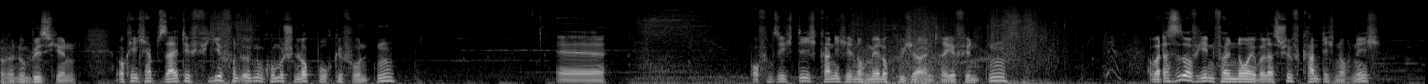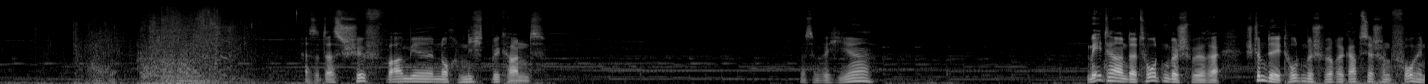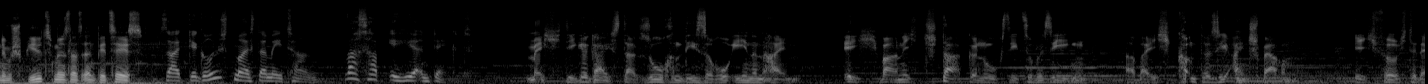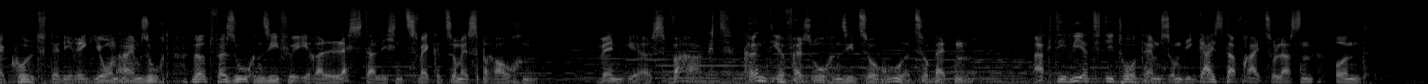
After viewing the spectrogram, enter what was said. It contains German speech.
Aber nur ein bisschen. Okay, ich habe Seite 4 von irgendeinem komischen Logbuch gefunden. Äh, offensichtlich kann ich hier noch mehr Logbücher-Einträge finden. Aber das ist auf jeden Fall neu, weil das Schiff kannte ich noch nicht. Also das Schiff war mir noch nicht bekannt. Was haben wir hier? Metan, der Totenbeschwörer. Stimmt, der Totenbeschwörer gab es ja schon vorhin im Spiel, zumindest als NPCs. Seid gegrüßt, Meister Metan. Was habt ihr hier entdeckt? Mächtige Geister suchen diese Ruinen heim. Ich war nicht stark genug, sie zu besiegen, aber ich konnte sie einsperren. Ich fürchte, der Kult, der die Region heimsucht, wird versuchen, sie für ihre lästerlichen Zwecke zu missbrauchen. Wenn ihr es wagt, könnt ihr versuchen, sie zur Ruhe zu betten. Aktiviert die Totems, um die Geister freizulassen und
